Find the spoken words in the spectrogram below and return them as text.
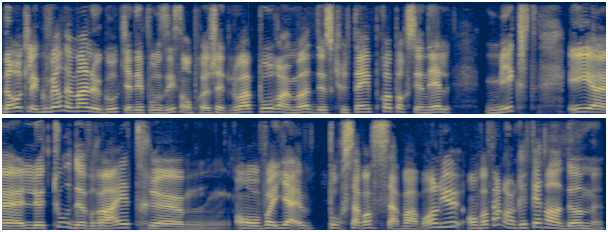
Donc, le gouvernement Legault qui a déposé son projet de loi pour un mode de scrutin proportionnel mixte. Et euh, le tout devra être, euh, on va y a- pour savoir si ça va avoir lieu, on va faire un référendum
